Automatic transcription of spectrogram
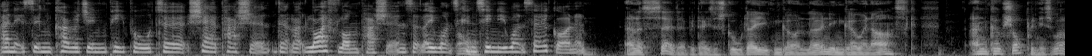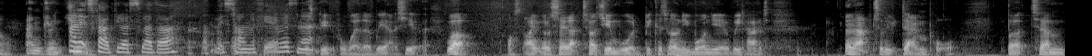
and it's encouraging people to share passion, that like lifelong passions that they want Oh. to continue once they're gone. And And as I said, every day's a school day. You can go and learn. You can go and ask, and go shopping as well, and drink. and it's fabulous weather this time of year, isn't it? It's beautiful weather. We actually, well, I ain't going to say that touching wood because only one year we had an absolute downpour, but um,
